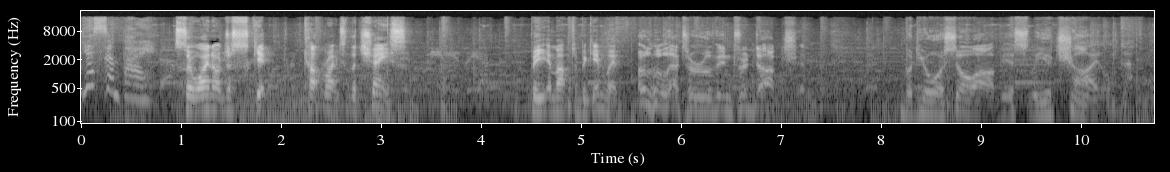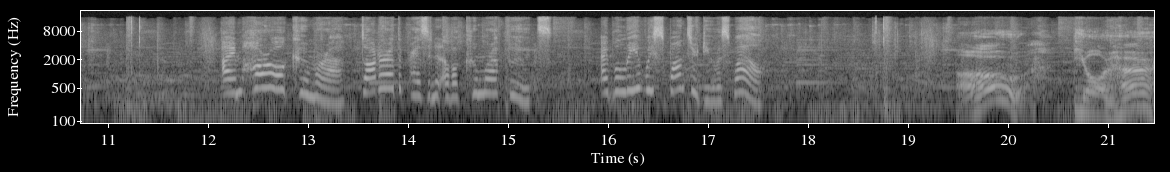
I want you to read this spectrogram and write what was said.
Yes, Senpai. So why not just skip, cut right to the chase? Beat him up to begin with. A letter of introduction. But you're so obviously a child. I'm Haru Okumura, daughter of the president of Okumura Foods. I believe we sponsored you as well. Oh, you're her.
